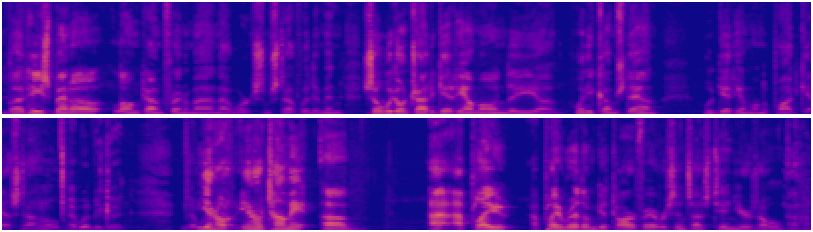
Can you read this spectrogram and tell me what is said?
But he's been a longtime friend of mine. I've worked some stuff with him, and so we're going to try to get him on the uh, when he comes down. We'll get him on the podcast. I hope. That would be good. That you know, you know, Tommy. Um, I, I play I play rhythm guitar forever since I was ten years old, Uh-huh.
